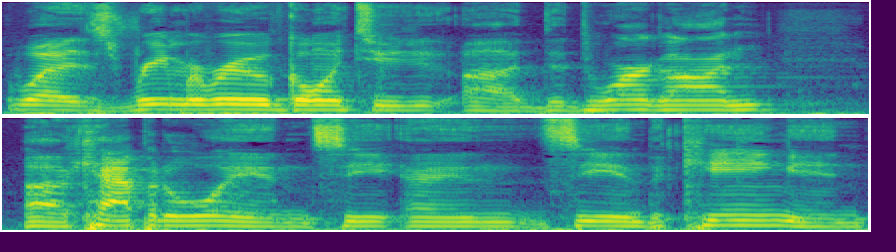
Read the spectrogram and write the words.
was Rimuru going to uh, the Dwargon uh, capital and see and seeing the king and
